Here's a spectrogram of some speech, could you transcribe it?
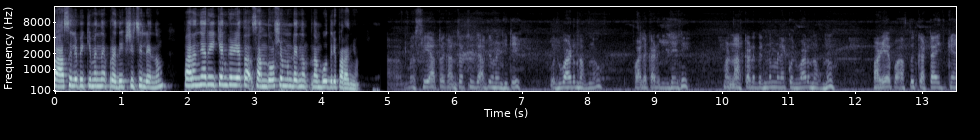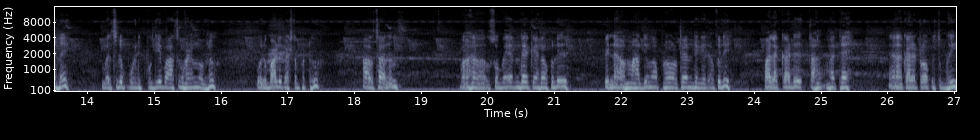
പാസ് ലഭിക്കുമെന്ന് പ്രതീക്ഷിച്ചില്ലെന്നും പറഞ്ഞറിയിക്കാൻ കഴിയാത്ത സന്തോഷമുണ്ടെന്നും നമ്പൂതിരി പറഞ്ഞു. ബസ് യാത്ര കൺസ്ട്രക്ഷൻ ചാർജിന് വേണ്ടിയിട്ട് ഒരുപാട് നടന്നു. പാലക്കാട് ജില്ലയിൽ മണ്ണാർക്കാട് പെരുന്തമണയ്ക്ക് ഒരുപാട് നടന്നു. പഴയ പാസ് കട്ടായിരിക്കാണ് ബസ്സിൽ പുള്ളി പുതിയ പാസ് വേണമെന്ന് പറഞ്ഞു. ഒരുപാട് കഷ്ടപ്പെട്ടു. അവസാനം സുബൈറിന്റെ കെയർ പിന്നെ മാധ്യമ പ്രവർത്തകന്റെ കെയർ പാലക്കാട് മറ്റേ കലക്ടർ ഓഫീസിൽ പോയി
